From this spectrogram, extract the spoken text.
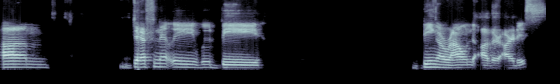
Um definitely would be being around other artists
